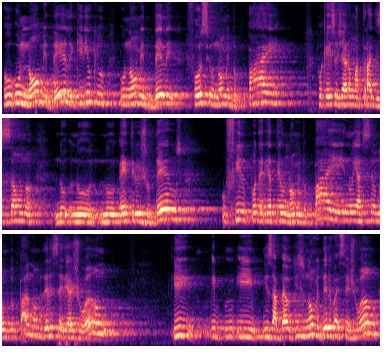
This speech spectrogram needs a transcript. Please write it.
O, o nome dele, queriam que o, o nome dele fosse o nome do pai, porque isso já era uma tradição no, no, no, no, entre os judeus. O filho poderia ter o nome do pai, e não ia ser o nome do pai, o nome dele seria João. E e, e, Isabel diz: o nome dele vai ser João,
